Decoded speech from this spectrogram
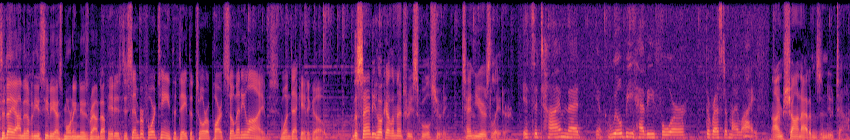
Today on the WCBS Morning News Roundup. It is December 14th, a date that tore apart so many lives one decade ago. The Sandy Hook Elementary School shooting, 10 years later. It's a time that will be heavy for the rest of my life. I'm Sean Adams in Newtown.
